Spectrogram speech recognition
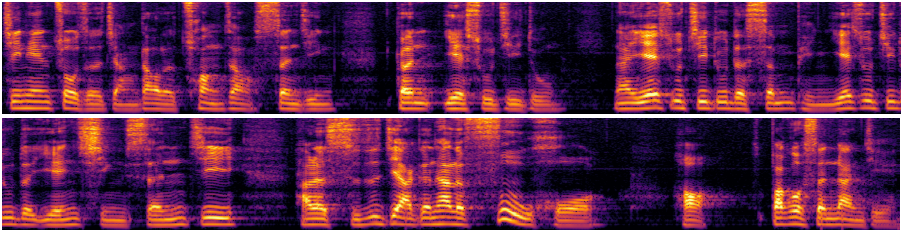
今天作者讲到了创造圣经跟耶稣基督。那耶稣基督的生平，耶稣基督的言行神迹，他的十字架跟他的复活，好，包括圣诞节，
